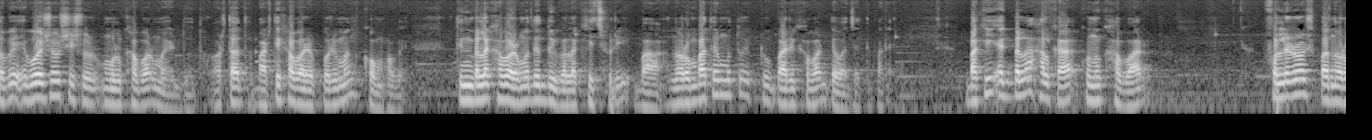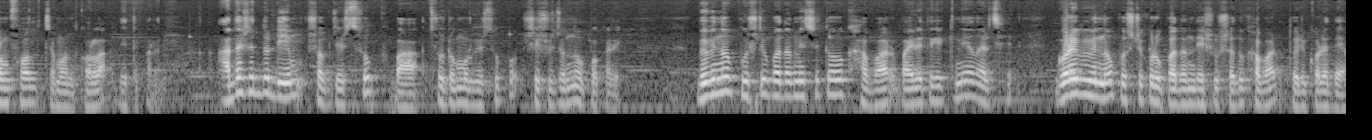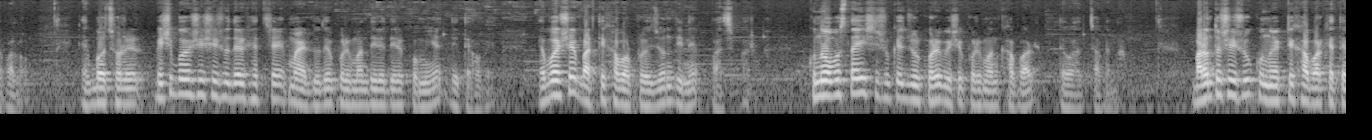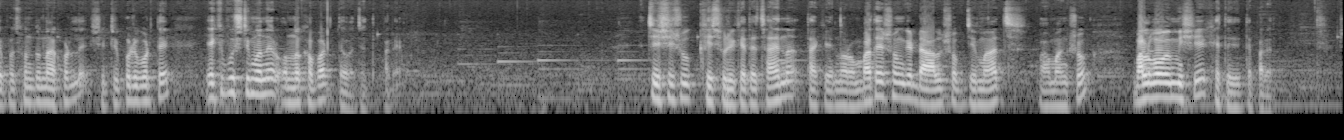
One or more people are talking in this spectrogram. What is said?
তবে এ বয়সেও শিশুর মূল খাবার মায়ের দুধ, অর্থাৎ বাড়তি খাবারের পরিমাণ কম হবে। তিন বেলা খাবারের মধ্যে দুই বেলা খিচুড়ি বা নরম ভাতের মতো একটু বাড়ি খাবার দেওয়া যেতে পারে। বাকি একবেলা হালকা কোনো খাবার, ফলের রস বা নরম ফল যেমন কলা দিতে পারেন। আদা সেদ্ধ ডিম, সবজির স্যুপ বা ছোট মুরগির স্যুপও শিশুর জন্য উপকারী। বিভিন্ন পুষ্টি উপাদান মিশ্রিত খাবার বাইরে থেকে কিনে আনার চেয়ে গড়ে বিভিন্ন পুষ্টিকর উপাদান দিয়ে সুস্বাদু খাবার তৈরি করে দেওয়া ভালো। এক বছরের বেশি বয়সী শিশুদের ক্ষেত্রে মায়ের দুধের পরিমাণ ধীরে ধীরে কমিয়ে দিতে হবে। এ বয়সে বাড়তি খাবার প্রয়োজন দিনে পাঁচবার। কোনো অবস্থায় শিশুকে জোর করে বেশি পরিমাণ খাবার দেওয়া যাবে না। বাড়ন্ত শিশু কোনো একটি খাবার খেতে পছন্দ না করলে সেটির পরিবর্তে একই পুষ্টিমানের অন্য খাবার দেওয়া যেতে পারে। যে শিশু খিচুড়ি খেতে চায় না, তাকে নরম ভাতের সঙ্গে ডাল, সবজি, মাছ বা মাংস ভালোভাবে মিশিয়ে খেতে দিতে পারেন।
